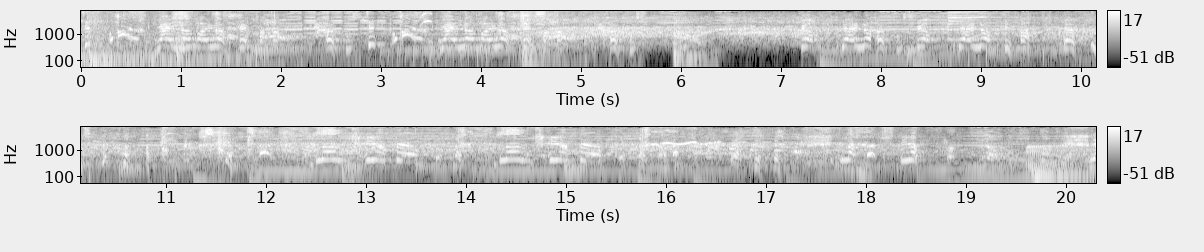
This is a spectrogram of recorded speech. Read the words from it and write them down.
진짜 도망- 야, 일로 와봐, 일로 와봐! 야, 일로 와봐, 일로 와봐! 야, 야, 일로 와! 야, 야, 일로 와! 야, 야, 난 틀렸어요! 난 틀렸어요! 난 틀렸어! 야,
